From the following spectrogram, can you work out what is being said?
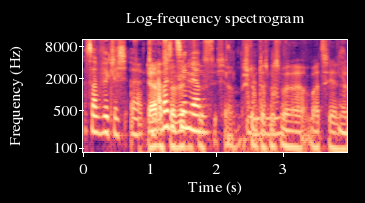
Das war wirklich äh, toll. Ja, Aber das das war erzählen wirklich wir. lustig, ja. Bestimmt, das müssen wir ja mal erzählen, ja.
